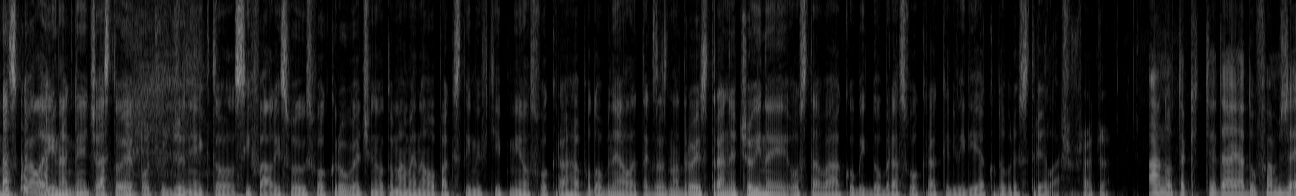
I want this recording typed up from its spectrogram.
No skvelé, inak nie často je počuť, že niekto si chváli svoju svokru, väčšinou to máme naopak s tými vtipmi o svokrách a podobne, ale tak zase na druhej strane, čo iné ostáva ako byť dobrá svokra, keď vidí, ako dobre strieľaš. Všakže. Áno, tak teda ja dúfam, že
